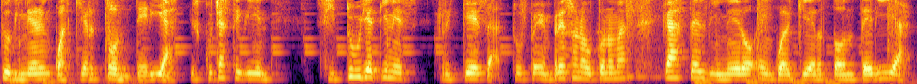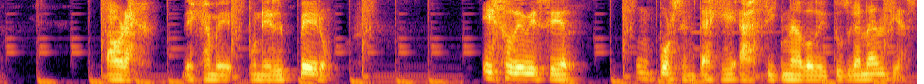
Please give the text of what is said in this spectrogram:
tu dinero en cualquier tontería. Escuchaste bien. Si tú ya tienes riqueza, tus empresas son autónomas, gasta el dinero en cualquier tontería. Ahora, déjame poner el pero. Eso debe ser un porcentaje asignado de tus ganancias.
